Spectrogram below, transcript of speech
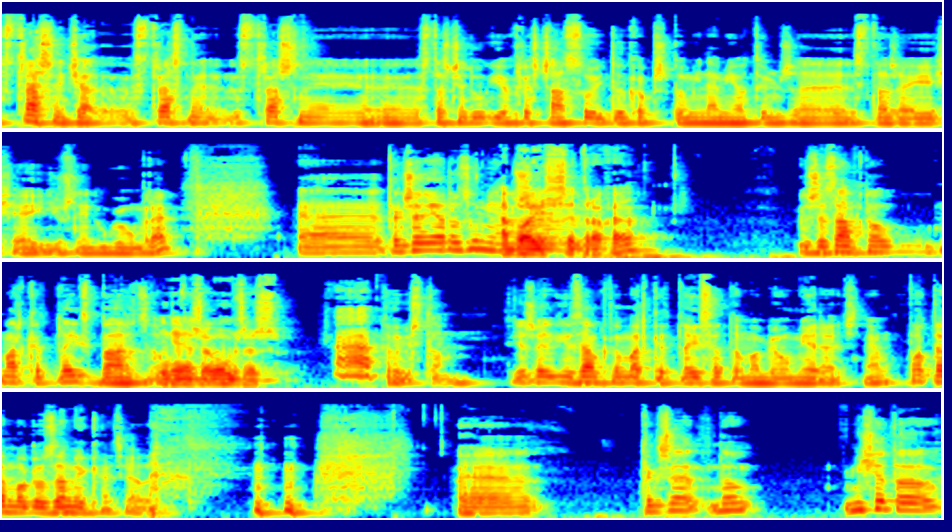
straszny, straszny, straszny, e, strasznie długi okres czasu i tylko przypomina mi o tym, że starzeję się i już niedługo umrę. E, także ja rozumiem. A boisz że, się trochę? Że zamknął marketplace bardzo. Nie, że umrzesz. A, to już tam. Jeżeli nie zamkną marketplace'a, to mogę umierać, nie? Potem mogą zamykać, ale... e, także, no, mi się to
